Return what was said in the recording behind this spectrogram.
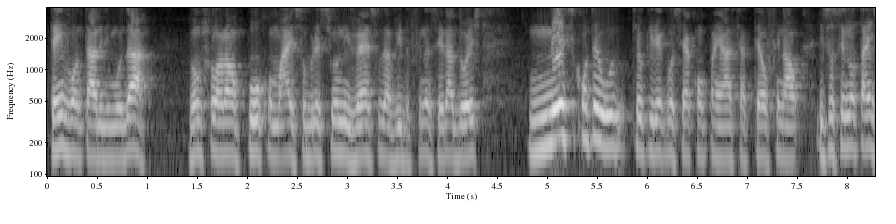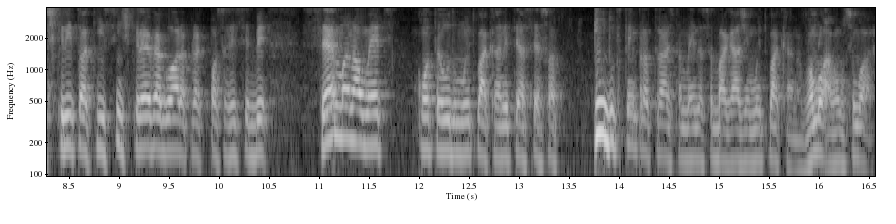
Tem vontade de mudar? Vamos explorar um pouco mais sobre esse universo da vida financeira a dois nesse conteúdo que eu queria que você acompanhasse até o final. E se você não está inscrito aqui, se inscreve agora para que possa receber semanalmente conteúdo muito bacana e ter acesso a tudo que tem para trás também dessa bagagem muito bacana. Vamos lá, vamos embora.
